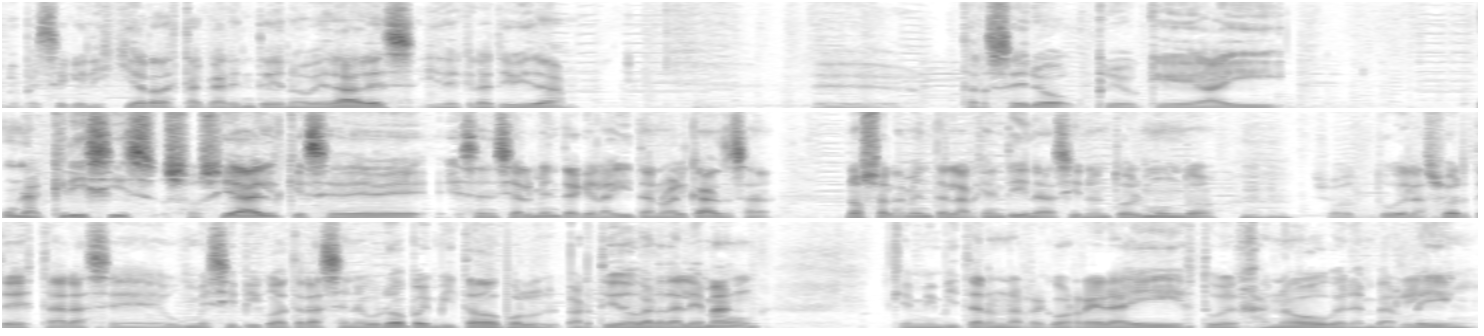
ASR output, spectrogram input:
me parece que la izquierda está carente de novedades y de creatividad. Eh, tercero, creo que hay una crisis social que se debe esencialmente a que la guita no alcanza no solamente en la Argentina, sino en todo el mundo. Yo tuve la suerte de estar hace un mes y pico atrás en Europa, invitado por el Partido Verde Alemán, que me invitaron a recorrer ahí, estuve en Hannover, en Berlín,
